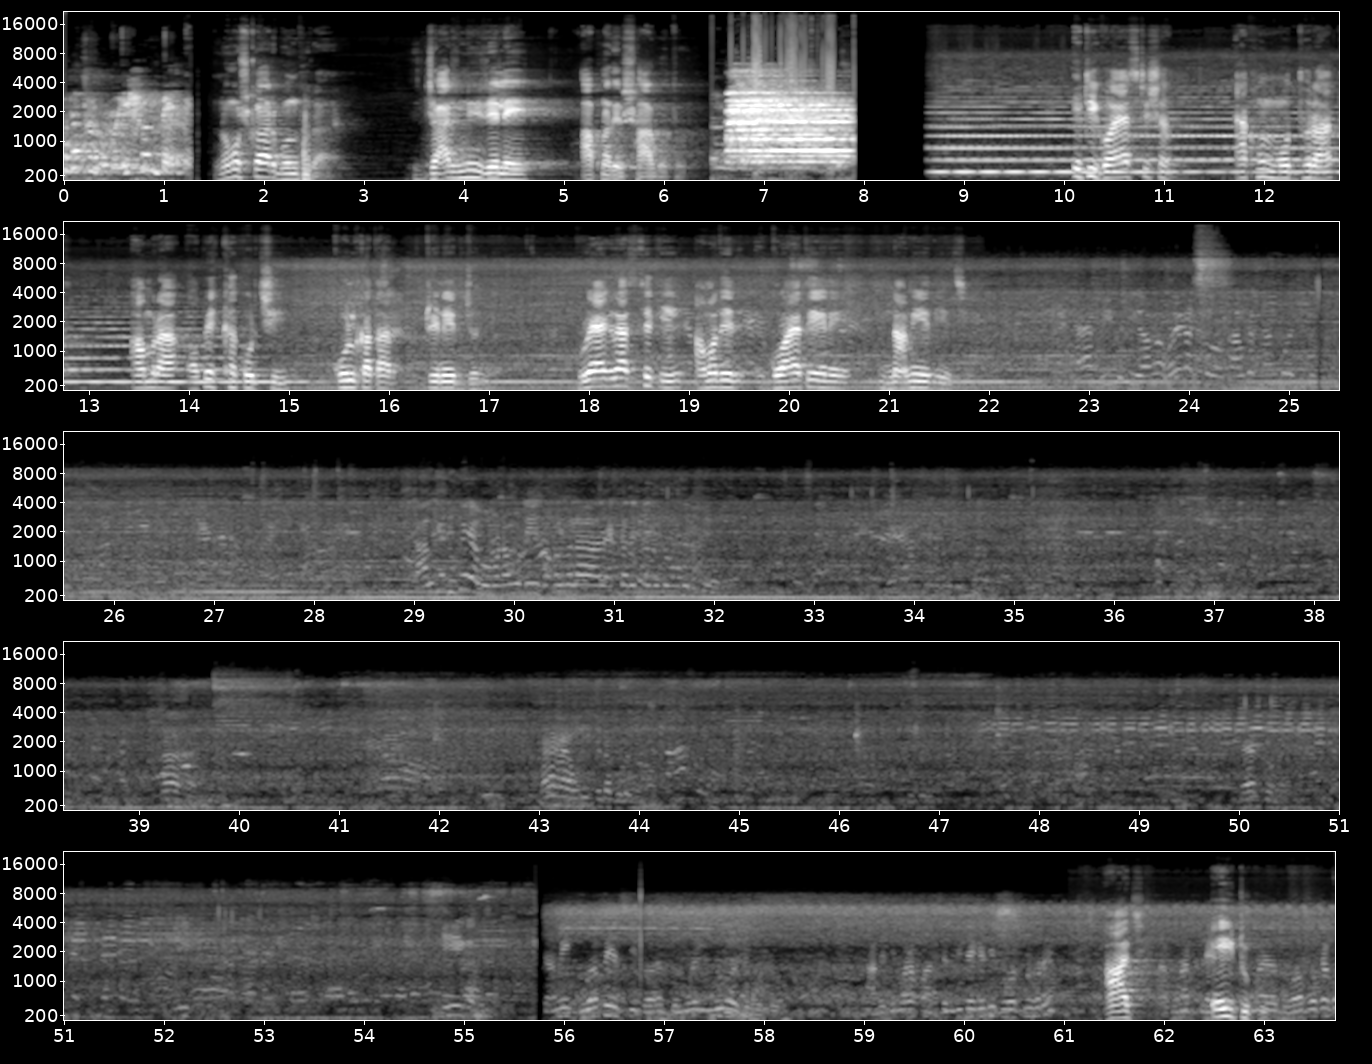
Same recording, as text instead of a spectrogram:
অনুগ্রহ করে শুনবেন নমস্কার বন্ধুরা, জার্নি রেলে আপনাদের স্বাগত। এটি গয়া স্টেশন, এখন মধ্যরাত। আমরা অপেক্ষা করছি কলকাতার ট্রেনের জন্য। প্রয়াগরাজ থেকে আমাদের গয়াতে এনে নামিয়ে দিয়েছে। হ্যাঁ হ্যাঁ উনি সেটা বলেছেন একদম ঠিক আছে আমি ঘুরাতে এসেছি তো কোমরে ইঁদুর হয়েছে বলতো আগের দিন আমরা পার্সেল দিতে গেছি সুভাষনগরে আজ এখন আর এইটুকু। ধোয়া পোছা করে।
